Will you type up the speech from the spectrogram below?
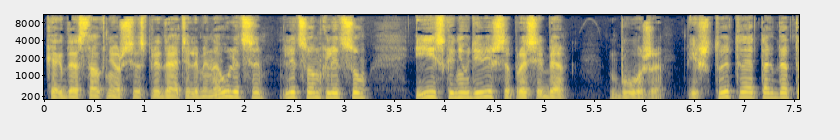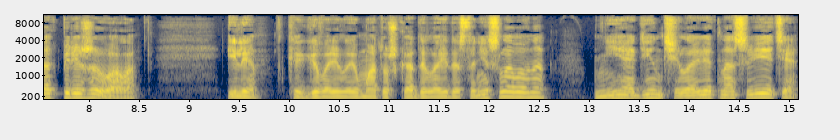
когда столкнешься с предателями на улице лицом к лицу и искренне удивишься про себя. Боже, и что это я тогда так переживала? Или, как говорила ее матушка Аделаида Станиславовна, ни один человек на свете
